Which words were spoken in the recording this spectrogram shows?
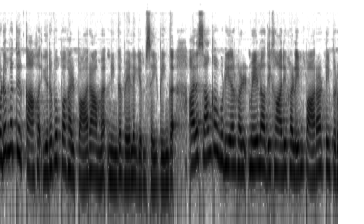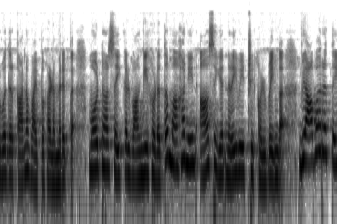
குடும்பத்திற்காக இரவு பகல் பாராமல் நீங்கள் வேலையும் செய்வீங்க. அரசாங்க ஊழியர்கள் மேலதிகாரிகளின் பாராட்டை பெறுவதற்கான வாய்ப்புகளும் இருக்கு. மோட்டார் சைக்கிள் வாங்கி கொடுத்து மகனின் ஆசையை நிறைவேற்றிக் கொள்வீங்க. வியாபாரத்தை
